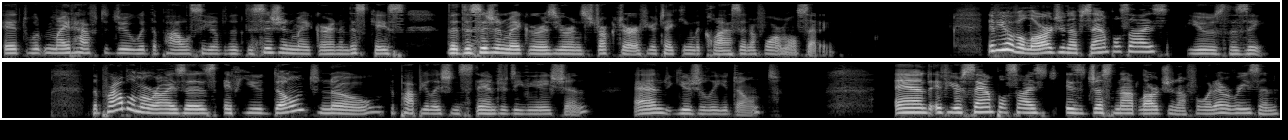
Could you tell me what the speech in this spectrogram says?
It would, might have to do with the policy of the decision maker, and in this case, the decision maker is your instructor if you're taking the class in a formal setting. If you have a large enough sample size, use the z. The problem arises if you don't know the population standard deviation, and usually you don't, and if your sample size is just not large enough for whatever reason,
